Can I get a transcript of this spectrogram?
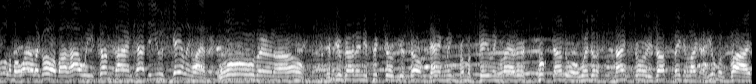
told him a while ago about how we sometimes had to use scaling ladders. Whoa there now. If you got any picture of yourself dangling from a scaling ladder, hooked onto a window, nine stories up, making like a human fly,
